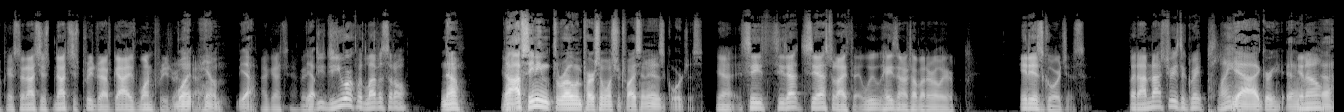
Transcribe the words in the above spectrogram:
okay. So not just not just pre-draft guys, one pre-draft. One guy. him, yeah. I got you. Yep. Do, do you work with Levis at all? No, no, I've seen him throw in person once or twice, and it is gorgeous. Yeah. See, see that. See, that's what I think. We Hays and I were talking about earlier. It is gorgeous, but I'm not sure he's a great player. Yeah, I agree. Yeah, You know, yeah,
